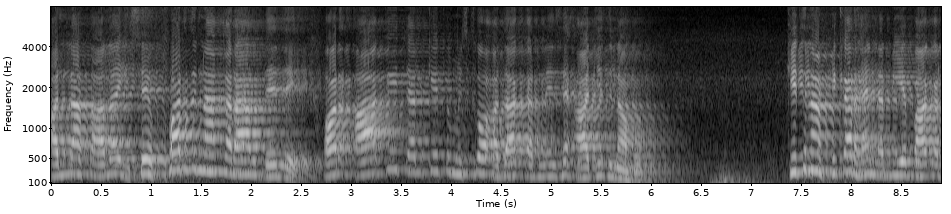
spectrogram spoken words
अल्लाह ताला इसे फ़र्ज़ ना करार दे दे और आगे चल के तुम इसको अदा करने से आजिद ना हो। कितना फ़िक्र है नबी पाक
